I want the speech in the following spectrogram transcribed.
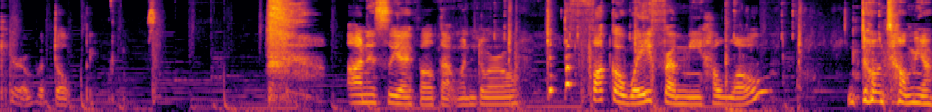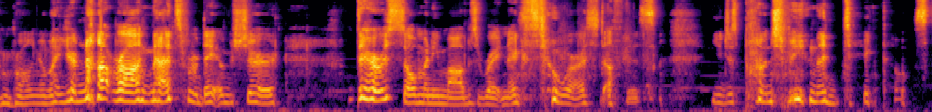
care of adult babies. Honestly, I felt that one, Doro. Get the fuck away from me, hello? Don't tell me I'm wrong. I'm like, you're not wrong, that's for damn sure. There are so many mobs right next to where our stuff is. You just punched me in the dick, that was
